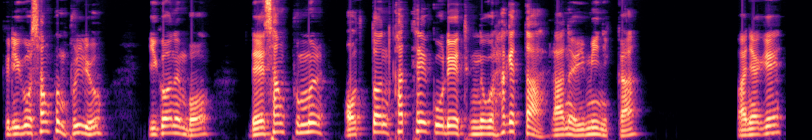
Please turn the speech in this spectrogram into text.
그리고 상품 분류. 이거는 뭐 내 상품을 어떤 카테고리에 등록을 하겠다라는 의미니까 만약에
